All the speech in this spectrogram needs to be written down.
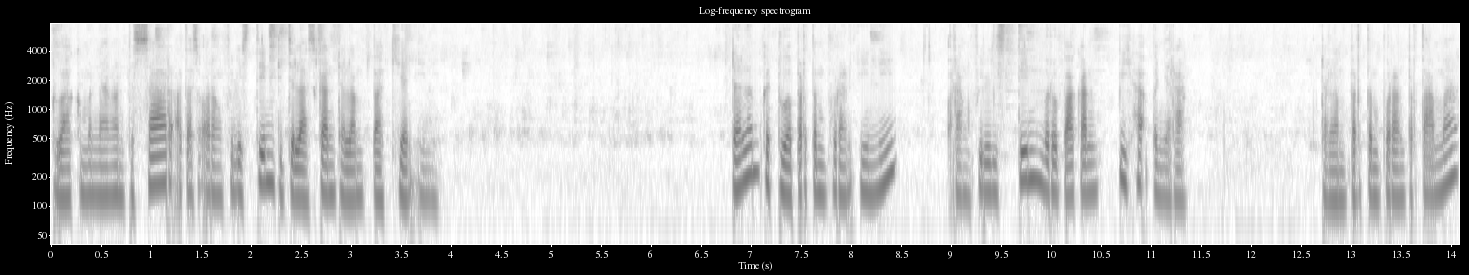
Dua kemenangan besar atas orang Filistin dijelaskan dalam bagian ini. Dalam kedua pertempuran ini, orang Filistin merupakan pihak penyerang. Dalam pertempuran pertama,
